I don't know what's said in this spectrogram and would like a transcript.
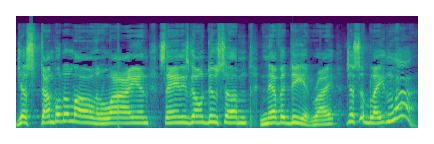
just stumbled along lying, saying he's going to do something, never did, right? Just a blatant lie.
